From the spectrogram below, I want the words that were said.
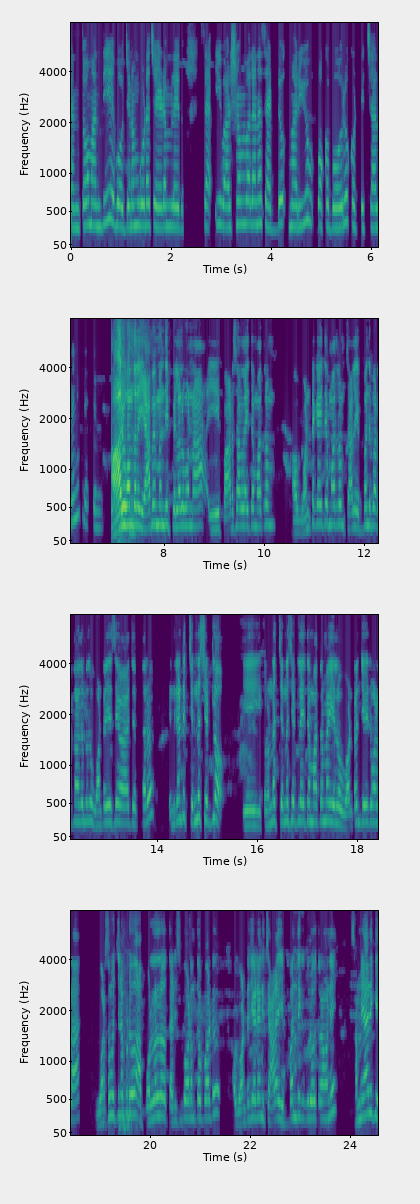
ఎంతో మంది భోజనం కూడా చేయడం లేదు. ఈ వర్షం వలన షెడ్ మరియు ఒక బోరు కొట్టించాలని ప్రయత్నం. ఆరు వందల యాభై మంది పిల్లలు ఉన్న ఈ పాఠశాలలో అయితే మాత్రం ఆ వంటకైతే మాత్రం చాలా ఇబ్బంది పడుతున్నారు. వంట చేసే చెప్తారు. ఎందుకంటే చిన్న షెడ్లో ఈ ఇక్కడ ఉన్న చిన్న షెడ్లు అయితే మాత్రమే వీళ్ళు వంటలు చేయడం వల్ల వర్షం వచ్చినప్పుడు ఆ పుల్లల్లో తడిసిపోవడంతో పాటు ఆ వంట చేయడానికి చాలా ఇబ్బందికి గురవుతున్నామని సమయానికి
